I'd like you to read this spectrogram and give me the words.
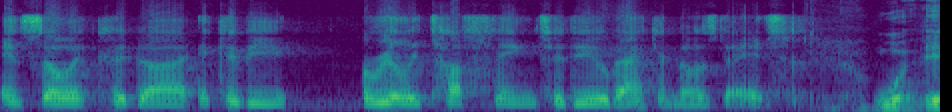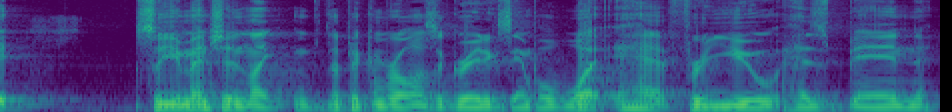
and so it could uh, it could be a really tough thing to do back in those days. Well, it, so you mentioned like the pick and roll is a great example. What for you has been,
